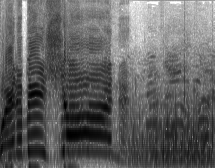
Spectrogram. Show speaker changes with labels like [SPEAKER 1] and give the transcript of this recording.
[SPEAKER 1] Where to be, Sean?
